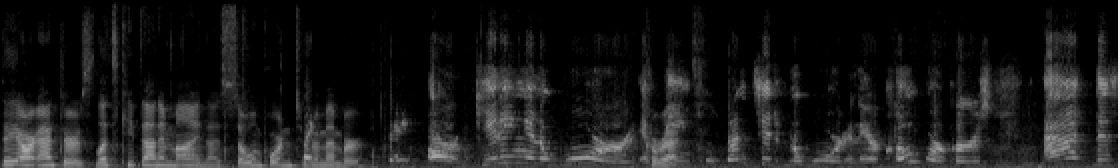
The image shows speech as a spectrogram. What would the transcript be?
They are actors. Let's keep that in mind. That is so important to like, remember. They are getting an award and Correct. being presented an award, and they are co-workers at this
